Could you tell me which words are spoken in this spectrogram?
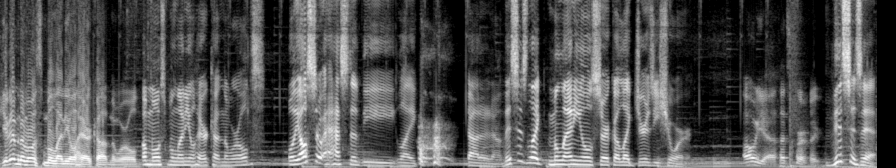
Give him the most millennial haircut in the world. A most millennial haircut in the world. Well, he also has to be like. I don't know. This is like millennial circa like Jersey Shore. Oh yeah, that's perfect. This is it.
